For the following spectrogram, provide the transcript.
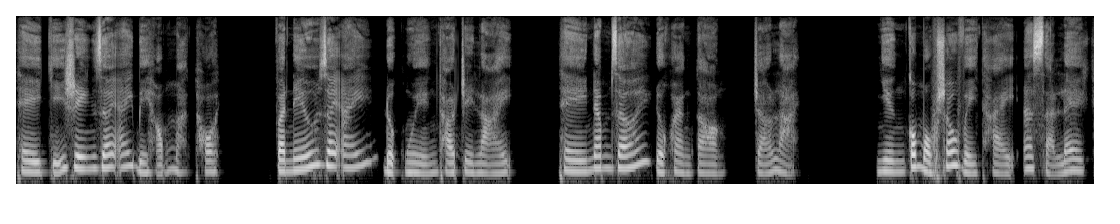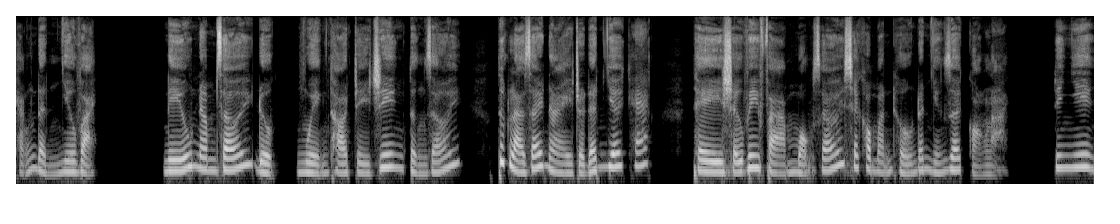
thì chỉ riêng giới ấy bị hỏng mà thôi. Và nếu giới ấy được nguyện thọ trì lại, thì năm giới được hoàn toàn trở lại. Nhưng có một số vị thầy a xà lê khẳng định như vậy, nếu năm giới được nguyện thọ trì riêng từng giới, tức là giới này rồi đến giới khác thì sự vi phạm một giới sẽ không ảnh hưởng đến những giới còn lại. Tuy nhiên,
